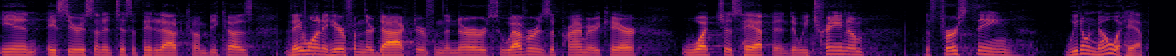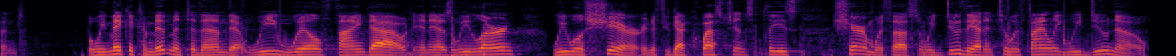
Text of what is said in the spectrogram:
in a serious unanticipated outcome because they want to hear from their doctor, from the nurse, whoever is the primary care, what just happened. And we train them. The first thing, we don't know what happened, but we make a commitment to them that we will find out. And as we learn, we will share. And if you've got questions, please share them with us. And we do that until we finally, we do know.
